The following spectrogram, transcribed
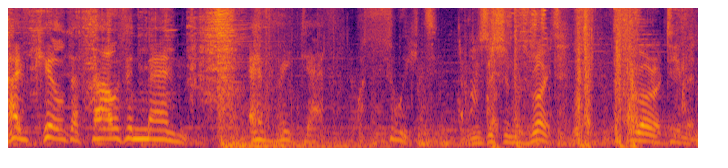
I've killed a thousand men. Every death was sweet. The musician was right. You are a demon.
